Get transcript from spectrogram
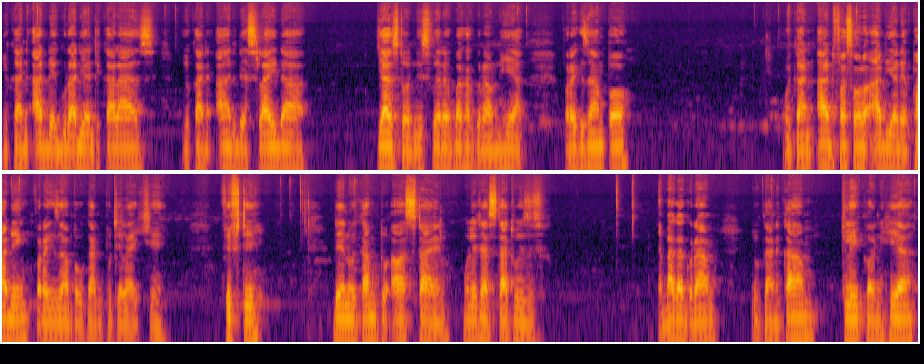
you can add the gradient colors. You can add the slider just on this very background here. For example, we can add first of all add here the padding. For example, we can put it like uh, 50. Then we come to our style. We let us start with the background. You can come click on here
